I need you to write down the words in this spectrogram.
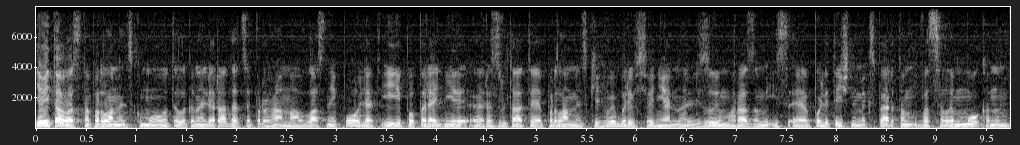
Я вітаю вас на парламентському телеканалі Рада. Це програма Власний погляд. І попередні е, результати парламентських виборів сьогодні аналізуємо разом із е, політичним експертом Василем Моканом.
